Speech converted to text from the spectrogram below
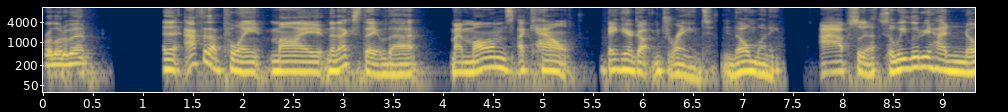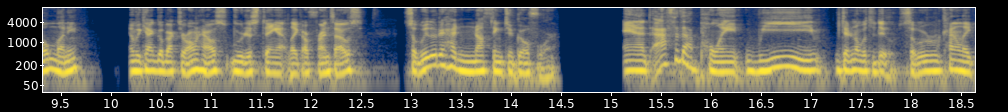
for a little bit. And then after that point, my, the next day of that, my mom's account, bank account got drained. No money. Absolutely nothing. So we literally had no money and we can't go back to our own house. We were just staying at like our friend's house. So we literally had nothing to go for. And after that point, we didn't know what to do. So we were kind of like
